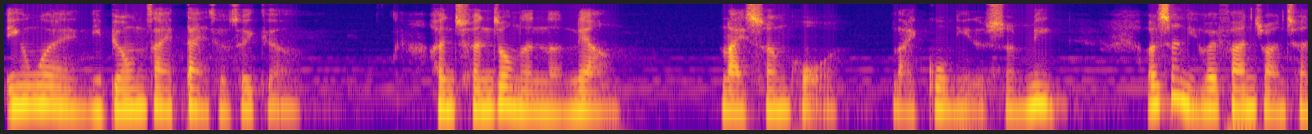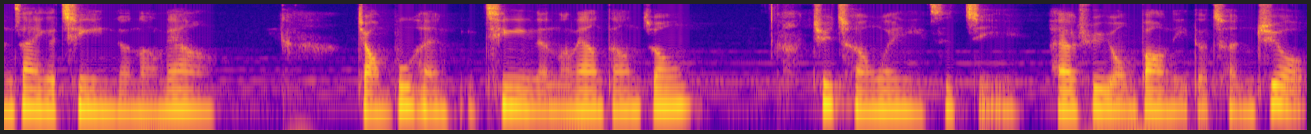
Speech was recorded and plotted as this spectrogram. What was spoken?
因为你不用再带着这个很沉重的能量来生活、来过你的生命，而是你会翻转成在一个轻盈的能量、脚步很轻盈的能量当中，去成为你自己。还要去拥抱你的成就，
